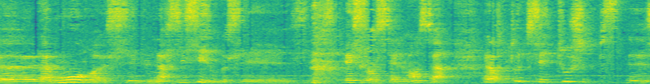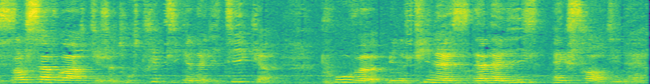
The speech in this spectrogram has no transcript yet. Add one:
euh, l'amour, c'est du narcissisme, c'est essentiellement ça. Alors toutes ces touches, sans savoir, que je trouve très psychanalytiques, prouvent une finesse d'analyse extraordinaire.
